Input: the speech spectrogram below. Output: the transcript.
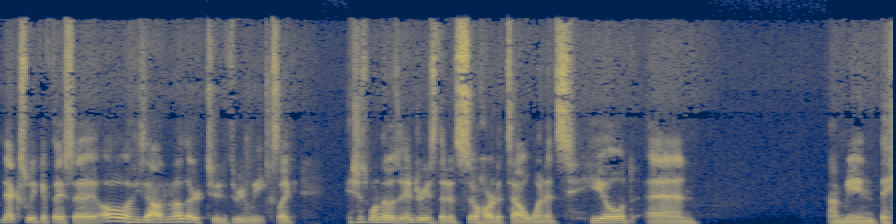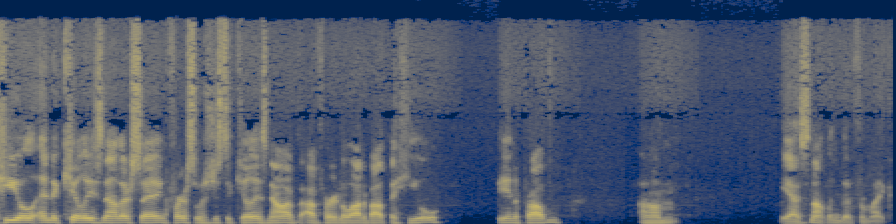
next week if they say, "Oh, he's out another two to three weeks." Like it's just one of those injuries that it's so hard to tell when it's healed and I mean, the heel and Achilles. Now they're saying first was just Achilles. Now I've I've heard a lot about the heel being a problem. Um, yeah, it's not looking good for Mike.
